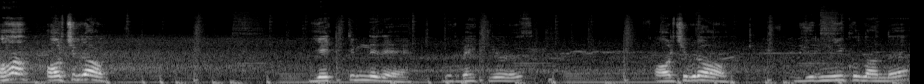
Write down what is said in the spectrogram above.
Aha Archie Brown. Yettim dedi. Dur bekliyoruz. Archie Brown. Vücudunu kullandı.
